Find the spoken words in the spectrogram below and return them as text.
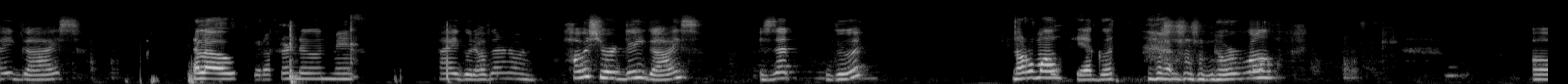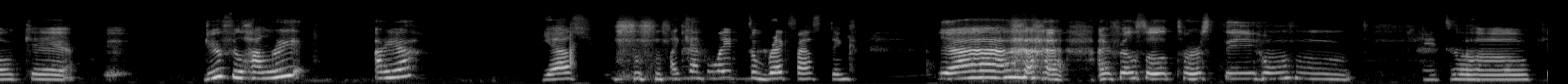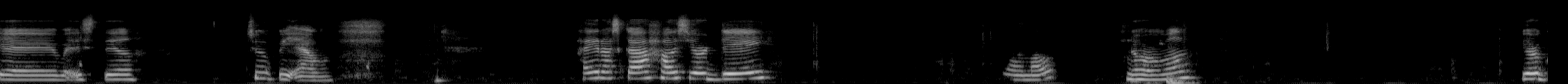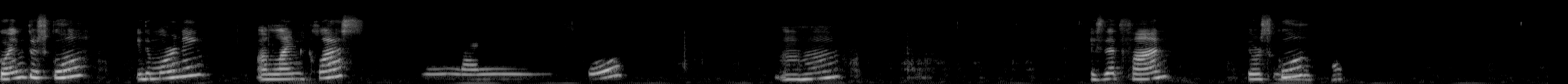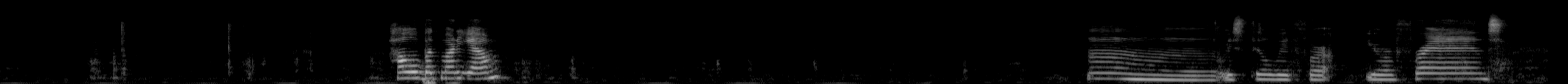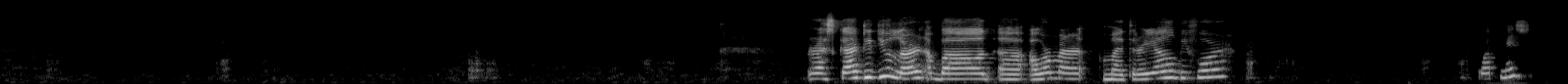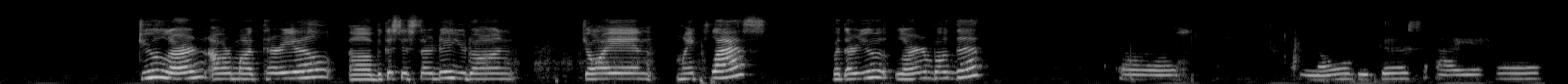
Hi guys. Hello. Good afternoon, Miss. Hi, good afternoon. How is your day, guys? Is that good? Normal. Yeah, good. Normal? Okay. Do you feel hungry, Arya? Yes. I can't wait to breakfasting. Yeah, I feel so thirsty. Hmm. Okay, but it's still 2 p.m. Hi Raska, how's your day? Normal. Normal? You're going to school in the morning? Online class? Online school. Mm-hmm. Is that fun? Your school? How about Mariam? Hmm, we still wait for your friends. Raska, did you learn about uh, our ma material before? What, Miss? Do you learn our material? Uh, because yesterday you don't join my class, but are you learn about that? Uh, no, because I have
